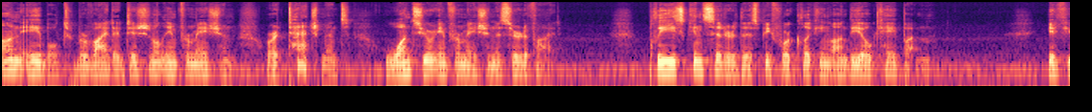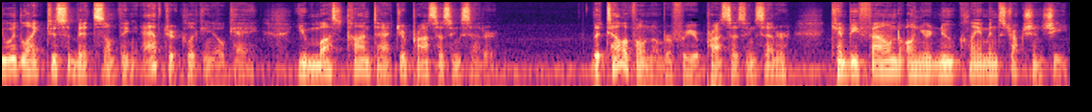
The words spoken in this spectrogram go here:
unable to provide additional information or attachments once your information is certified. Please consider this before clicking on the OK button. If you would like to submit something after clicking OK, you must contact your processing center. The telephone number for your processing center can be found on your new claim instruction sheet.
